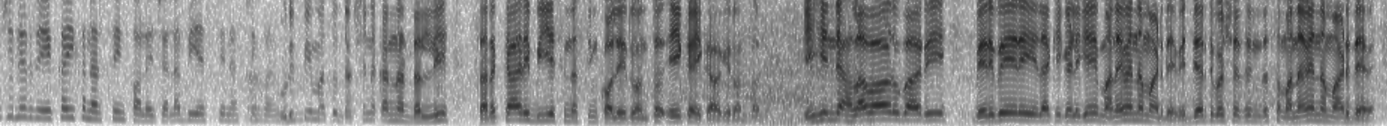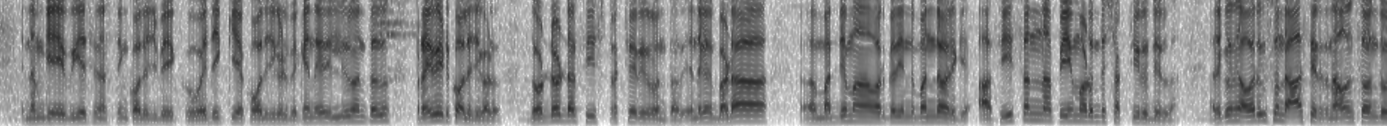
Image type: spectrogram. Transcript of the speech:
ಇದು ಜಿಲ್ಲೆಯದು ಏಕೈಕ ನರ್ಸಿಂಗ್ ಕಾಲೇಜ್ ಅಲ್ಲ B S C nursing college Udupi ಮತ್ತು ದಕ್ಷಿಣ ಕನ್ನಡದಲ್ಲಿ ಸರ್ಕಾರಿ B S C nursing college ಇರುವಂಥ ಏಕೈಕ ಆಗಿರುವಂಥದ್ದು ಈ ಹಿಂದೆ ಹಲವಾರು ಬಾರಿ ಬೇರೆ ಬೇರೆ ಇಲಾಖೆಗಳಿಗೆ ಮನವಿಯನ್ನು ಮಾಡಿದ್ದೇವೆ. ವಿದ್ಯಾರ್ಥಿ ಪರಿಷತ್ತಿಂದ ಸಹ ಮನವಿಯನ್ನು ಮಾಡಿದ್ದೇವೆ. ನಮಗೆ B S C nursing college ಬೇಕು, ವೈದ್ಯಕೀಯ ಕಾಲೇಜುಗಳು ಬೇಕು ಅಂದರೆ ಇಲ್ಲಿರುವಂಥದ್ದು ಪ್ರೈವೇಟ್ ಕಾಲೇಜುಗಳು ದೊಡ್ಡ ದೊಡ್ಡ ಫೀಸ್ ಸ್ಟ್ರಕ್ಚರ್ ಇರುವಂಥದ್ದು ಯಾಕಂದರೆ ಬಡ ಮಧ್ಯಮ ವರ್ಗದಿಂದ ಬಂದವರಿಗೆ ಆ ಫೀಸನ್ನು ಪೇ ಮಾಡುವಂಥ ಶಕ್ತಿ ಇರುವುದಿಲ್ಲ. ಅದಕ್ಕೊಂದು ಅವ್ರಿಗೂ ಸಹ ಒಂದು ಆಸೆ ಇರ್ತದೆ. ನಾವು ಸಹ ಒಂದು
